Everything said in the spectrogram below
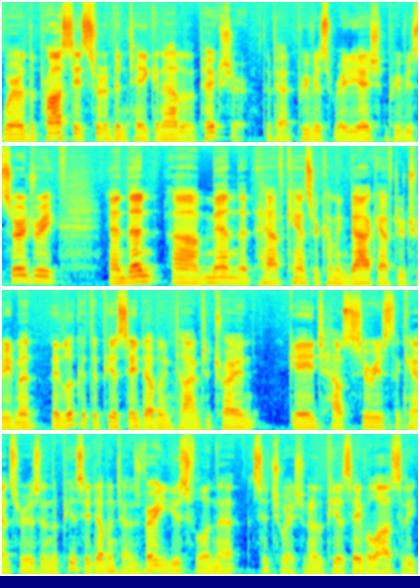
where the prostate's sort of been taken out of the picture. They've had previous radiation, previous surgery, and then uh, men that have cancer coming back after treatment, they look at the PSA doubling time to try and gauge how serious the cancer is, and the PSA doubling time is very useful in that situation, or the PSA velocity.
